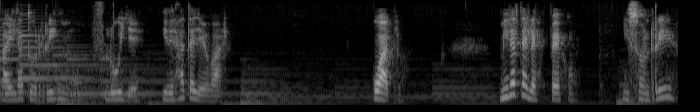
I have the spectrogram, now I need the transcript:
Baila tu ritmo, fluye y déjate llevar. 4. Mírate al espejo y sonríe.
